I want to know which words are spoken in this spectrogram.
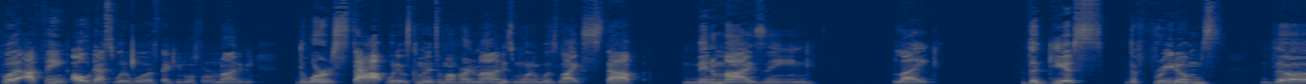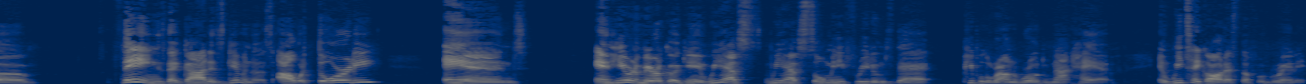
But i think oh that's what it was. Thank you lord for reminding me. The word stop when it was coming into my heart and mind this morning was like stop minimizing like the gifts the freedoms the things that god has given us our authority and and here in america again we have we have so many freedoms that people around the world do not have and we take all that stuff for granted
